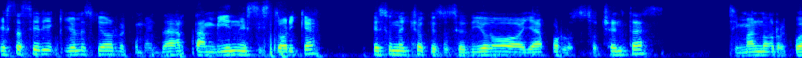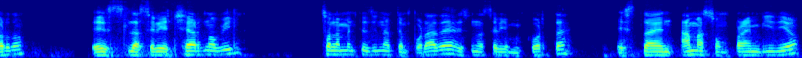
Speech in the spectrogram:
esta serie que yo les quiero recomendar también es histórica. Es un hecho que sucedió allá por los 80, si mal no recuerdo. Es la serie Chernobyl solamente es de una temporada, es una serie muy corta, está en Amazon Prime Video.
